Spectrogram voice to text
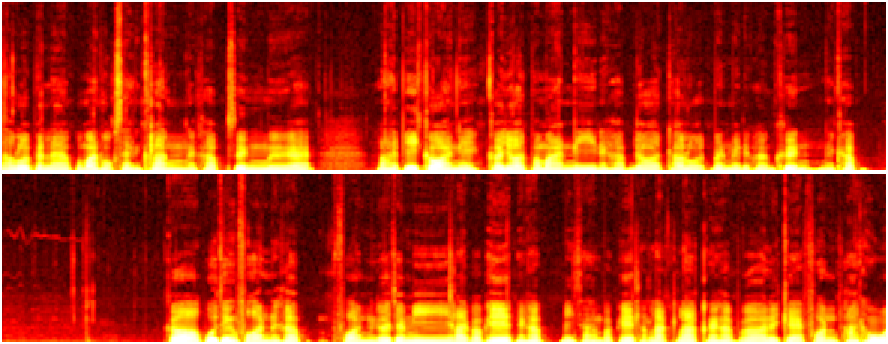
ดาวน์โหลดไปแล้วประมาณ 6 0 0 0 0 ครั้งนะครับ ซึ่งเมื่อหลายปีก่อนเนี่ยก็ยอดประมาณนี้นะครับ ยอดดาวน์โหลดมันไม่ได้เพิ่มขึ้นนะครับ ก็พูดถึงฟอนต์นะครับ ฟอนต์ก็จะมีหลายประเภทนะครับ มี 3 ประเภทหลักๆนะครับ ก็ได้แก่ฟอนต์พาดหัว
